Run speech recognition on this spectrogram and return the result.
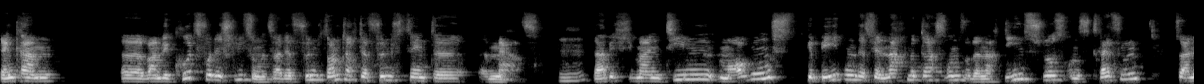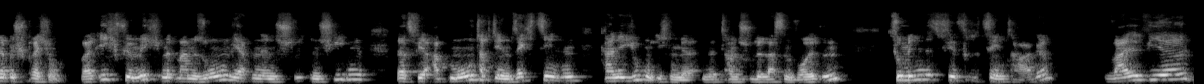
Dann kam, äh, waren wir kurz vor der Schließung, das war der fünf, Sonntag, der 15. März. Mhm. Da habe ich mein Team morgens gebeten, dass wir nachmittags uns oder nach Dienstschluss uns treffen zu einer Besprechung. Weil ich für mich mit meinem Sohn, wir hatten entschieden, dass wir ab Montag, den 16. keine Jugendlichen mehr in der Tanzschule lassen wollten. Zumindest für 14 Tage weil wir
